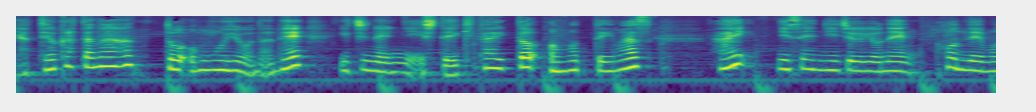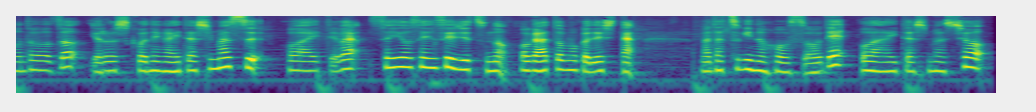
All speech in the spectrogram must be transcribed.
やってよかったなと思うようなね一年にしていきたいと思っています。はい、2024年本年もどうぞよろしくお願いいたします。お相手は西洋先生術の小川智子でした。また次の放送でお会いいたしましょう。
